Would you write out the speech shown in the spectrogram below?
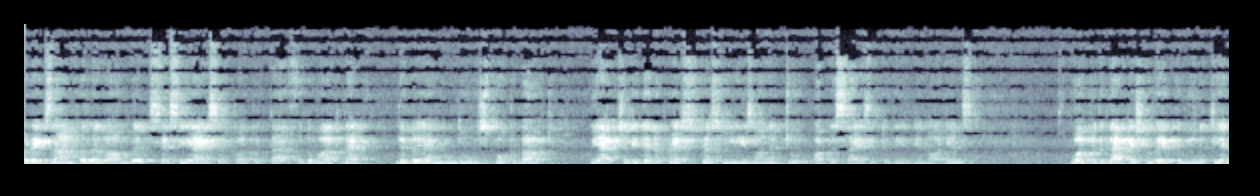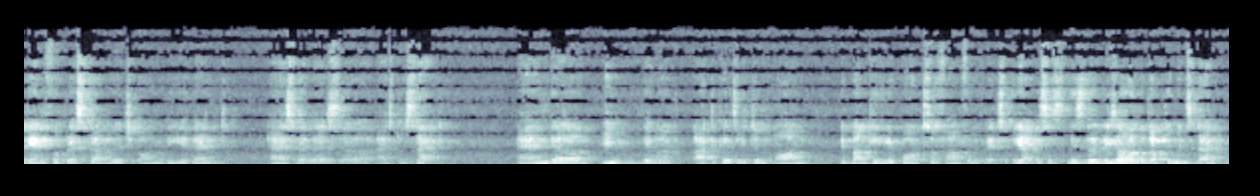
For example, along with CESSI IISER Kolkata for the work that Dibya and spoke about, we actually did a press, press release on it to publicize it to the Indian audience. Worked with the gravitational wave community again for press coverage on the event as well as uh, AstroSat. And uh, there were articles written on debunking reports of harmful effects. So, yeah, this is, are, these are all the documents done.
